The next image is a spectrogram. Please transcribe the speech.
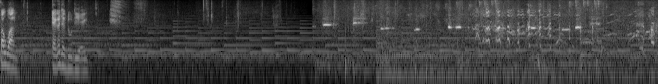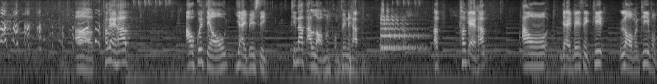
สักวัน แกก็จะดูดีเอง อ่าเท่าไงครับ เอาก๋วยเตี๋ยวใหญ่เบสิกที่หน้าตาหล่อเหมือนผมด้วยนะครับเอาเท่าแก่ครับ เอาใหญ่เบสิกที่หล่อเหมือนพี่ผม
